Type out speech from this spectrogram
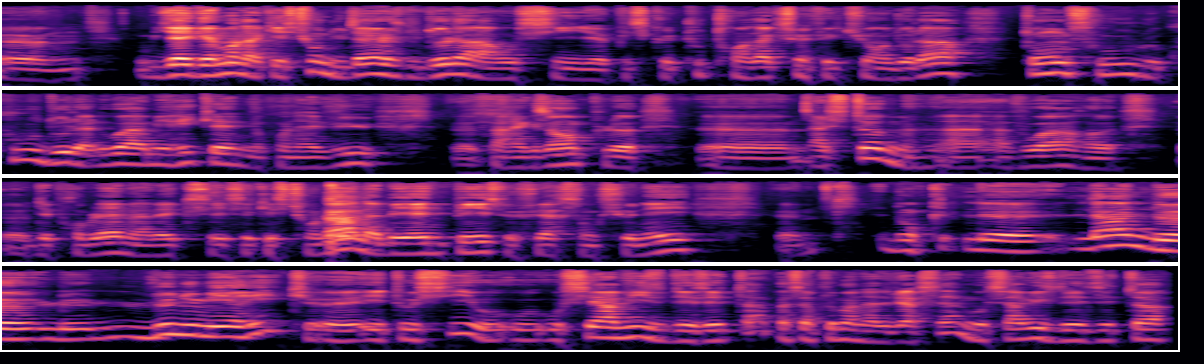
Il y a également la question du d'usage du dollar aussi, puisque toute transaction effectuée en dollars tombe sous le coup de la loi américaine. Donc on a vu, par exemple, Alstom avoir des problèmes avec ces, questions-là, la BNP se faire sanctionner. Euh, donc là, le, numérique euh, est aussi au, service des États, pas simplement un adversaire, mais au service des États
